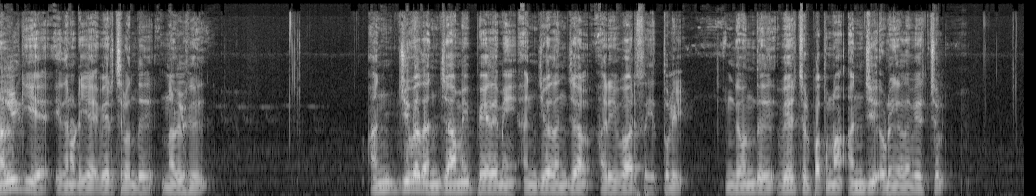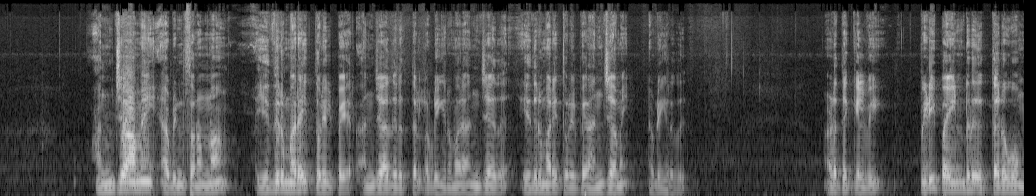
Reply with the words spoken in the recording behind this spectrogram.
நல்கிய இதனுடைய வேர்ச்சல் வந்து நல்கு. அஞ்சுவது அஞ்சாமை பேதமை அஞ்சுவது அஞ்சால் அறிவார் செய் தொழில். இங்கே வந்து வேர்ச்சொல் பார்த்தோம்னா அஞ்சு அப்படிங்கிறது தான் வேர்ச்சொல். அஞ்சாமை அப்படின்னு சொன்னோம்னா எதிர்மறை தொழில் பெயர் அஞ்சாதிருத்தல் அப்படிங்கிற மாதிரி அஞ்சாது எதிர்மறை தொழில் பெயர் அஞ்சாமை அப்படிங்கிறது. அடுத்த கேள்வி. பிடி பயின்று தருவும்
